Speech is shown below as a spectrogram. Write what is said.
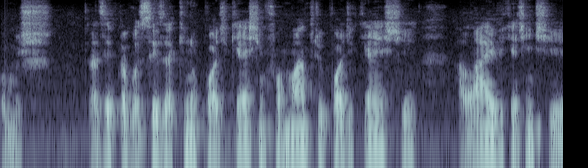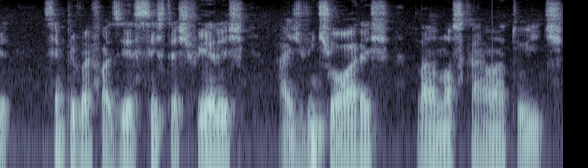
Vamos trazer para vocês aqui no podcast, em formato de podcast, a live que a gente sempre vai fazer sextas-feiras, às 20 horas, lá no nosso canal na Twitch.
